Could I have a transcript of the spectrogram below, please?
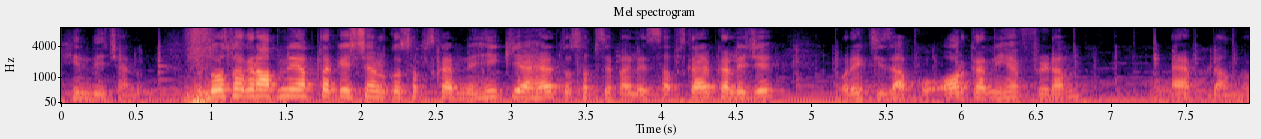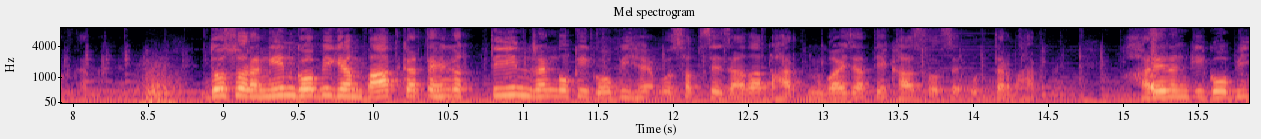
Hindi channel. तो दोस्तों, अगर आपने अब तक इस चैनल को सब्सक्राइब नहीं किया है तो सबसे पहले सब्सक्राइब कर लीजिए और एक चीज़ आपको और करनी है फ्रीडम ऐप डाउनलोड करना है। दोस्तों, रंगीन गोभी की हम बात करते हैं, जो तीन रंगों की गोभी है, वो सबसे ज़्यादा भारत में उगाई जाती है, खासतौर से उत्तर भारत में। हरे रंग की गोभी,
